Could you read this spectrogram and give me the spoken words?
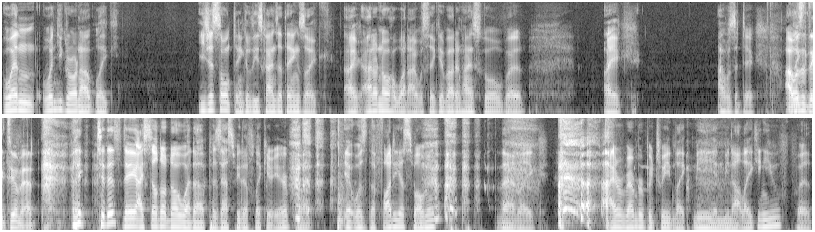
when when you growing up, like you just don't think of these kinds of things. Like I I don't know what I was thinking about in high school, but like I was a dick. I was a dick too, man. Like to this day, I still don't know what uh, possessed me to flick your ear, but it was the funniest moment that like I remember between like me and me not liking you, but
